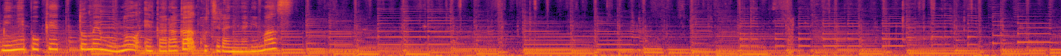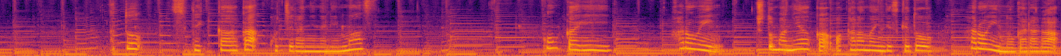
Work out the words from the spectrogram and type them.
ミニポケットメモの絵柄がこちらになります。あとステッカーがこちらになります。今回ハロウィンちょっと間に合うかわからないんですけどハロウィンの柄が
